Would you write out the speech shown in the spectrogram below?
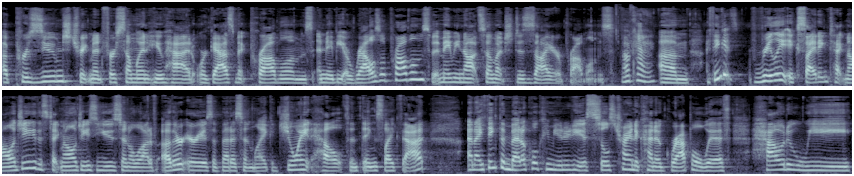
a presumed treatment for someone who had orgasmic problems and maybe arousal problems, but maybe not so much desire problems. Okay. Um, I think it's really exciting technology. This technology is used in a lot of other areas of medicine, like joint health and things like that. And I think the medical community is still trying to kind of grapple with how do we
